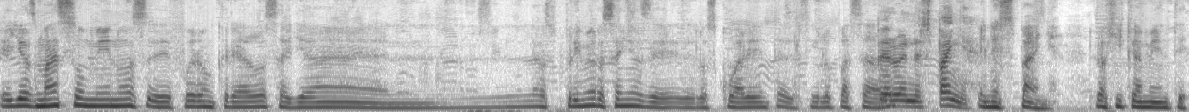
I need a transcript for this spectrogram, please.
ellos más o menos eh, fueron creados allá en los primeros años de, de los 40 del siglo pasado. Pero en España. En España, lógicamente.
